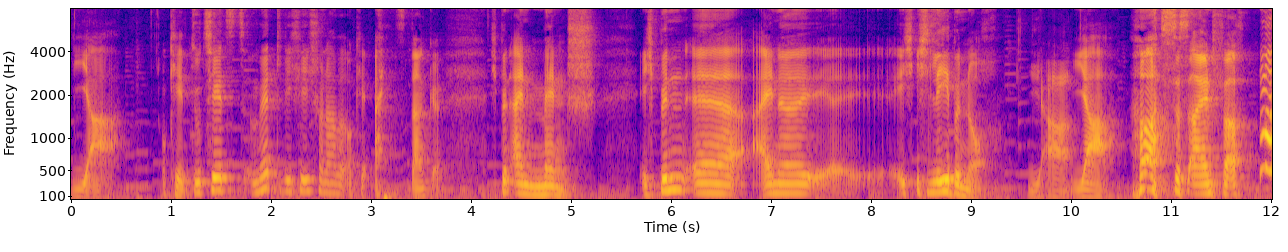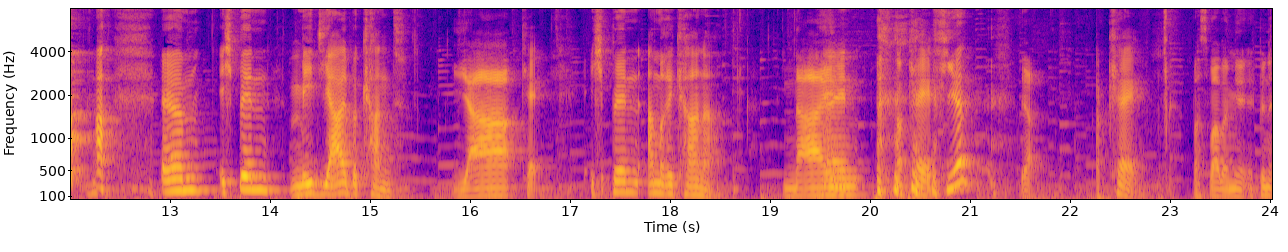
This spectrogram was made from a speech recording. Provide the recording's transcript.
Ja. Okay, du zählst mit, wie viel ich schon habe? Okay, eins, danke. Ich bin ein Mensch. Ich bin äh, eine. Äh, ich, ich lebe noch. Ja. Ja. Ist das einfach. ähm, ich bin medial bekannt. Ja. Okay. Ich bin Amerikaner. Nein. Ein. Okay, vier? Ja. Okay. Was war bei mir? Ich bin,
